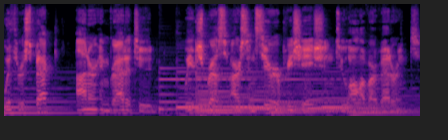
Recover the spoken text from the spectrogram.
respect, honor, and gratitude, we express our sincere appreciation to all of our veterans.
